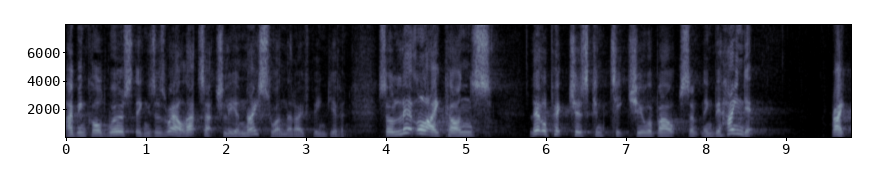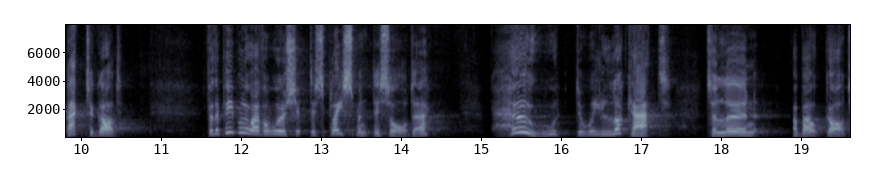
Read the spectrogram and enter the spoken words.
I've been called worse things as well. That's actually a nice one that I've been given. So little icons, little pictures can teach you about something behind it. Right, back to God. For the people who have a worship displacement disorder, who do we look at to learn about God?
